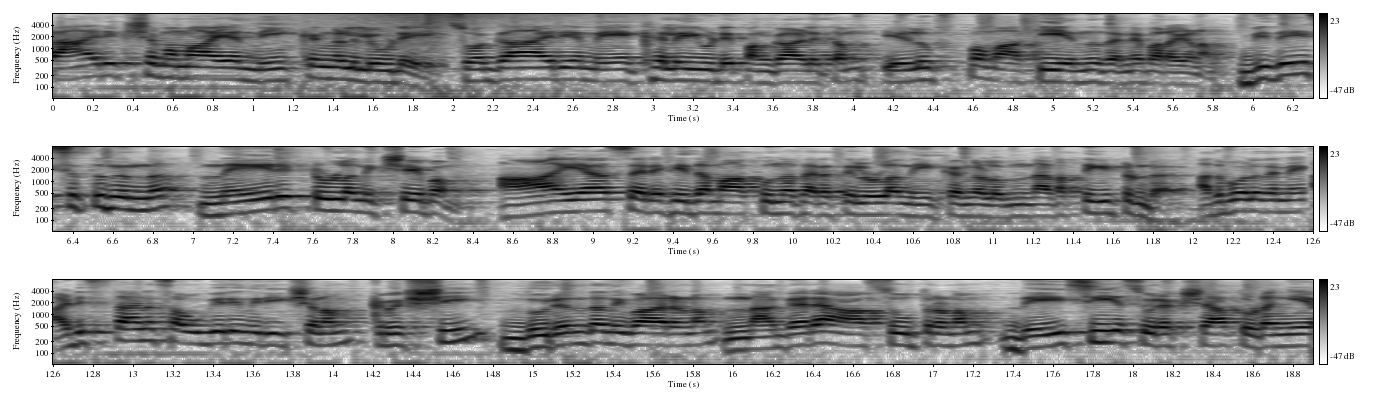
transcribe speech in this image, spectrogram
കാര്യക്ഷമമായ നീക്കങ്ങളിലൂടെ സ്വകാര്യ മേഖലയുടെ പങ്കാളിത്തം എളുപ്പമാക്കി എന്ന് തന്നെ പറയണം. വിദേശത്ത് നിന്ന് നേരിട്ടുള്ള നിക്ഷേപം ആയാസരഹിതമാക്കുന്ന തരത്തിലുള്ള നീക്കങ്ങളും നടത്തിയിട്ടുണ്ട്. അതുപോലെ തന്നെ അടിസ്ഥാന സൗകര്യ നിരീക്ഷണം കൃഷി ദുരന്ത നിവാരണം നഗര ആസൂത്രണം ദേശീയ സുരക്ഷ തുടങ്ങിയ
